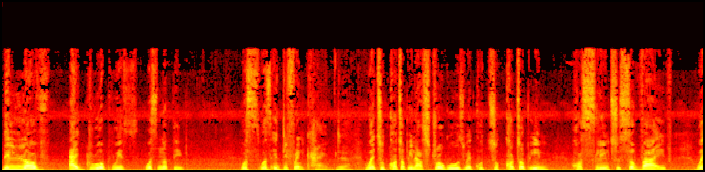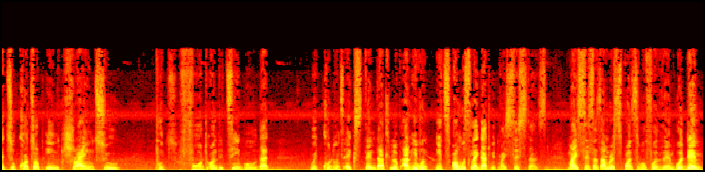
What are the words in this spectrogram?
The love I grew up with was not the was was a different kind. Yeah. We're too caught up in our struggles. We're co- too caught up in hustling to survive. We're too caught up in trying to put food on the table that mm-hmm. we couldn't extend that love. And even it's almost like that with my sisters. Mm-hmm. My sisters, I'm responsible for them, but then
